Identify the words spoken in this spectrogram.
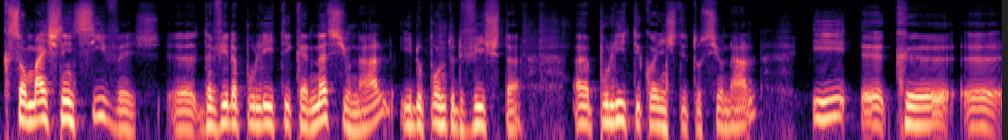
que são mais sensíveis da vida política nacional e do ponto de vista político-institucional e eh, que eh,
